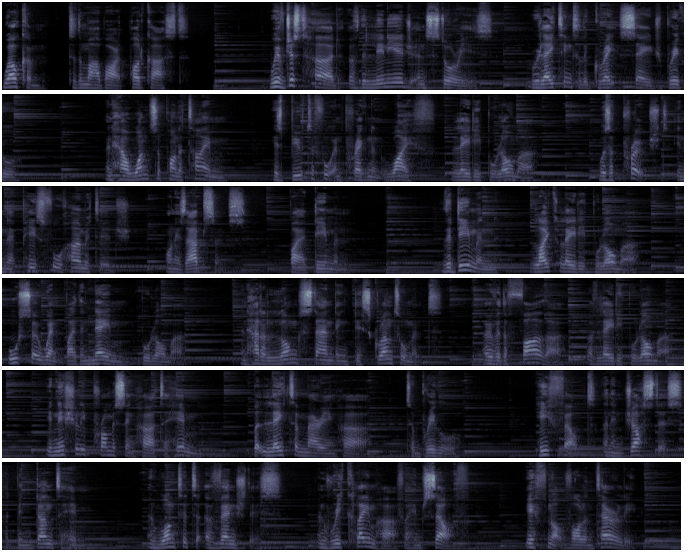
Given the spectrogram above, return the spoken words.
Welcome to the Mahabharat podcast. We have just heard of the lineage and stories relating to the great sage Brigu and how once upon a time his beautiful and pregnant wife, Lady Puloma, was approached in their peaceful hermitage on his absence by a demon. The demon, like Lady Puloma, also went by the name Puloma and had a long standing disgruntlement over the father of Lady Puloma, initially promising her to him, but later marrying her to Brigu. He felt an injustice had been done to him and wanted to avenge this and reclaim her for himself, if not voluntarily,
